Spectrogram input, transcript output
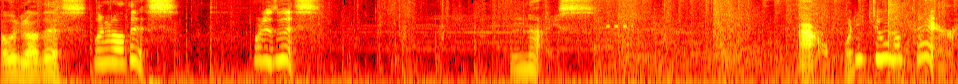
Oh, look at all this. Look at all this. What is this? Nice. Ow. What are you doing up there?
